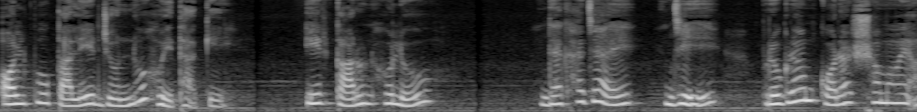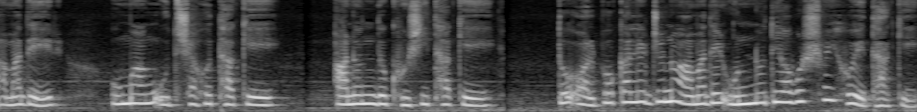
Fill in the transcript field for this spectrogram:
অল্পকালের জন্য হয়ে থাকে। এর কারণ হল, দেখা যায় যে প্রোগ্রাম করার সময় আমাদের উমাং উৎসাহ থাকে আনন্দ খুশি থাকে। তো অল্পকালের জন্য আমাদের উন্নতি অবশ্যই হয়ে থাকে।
